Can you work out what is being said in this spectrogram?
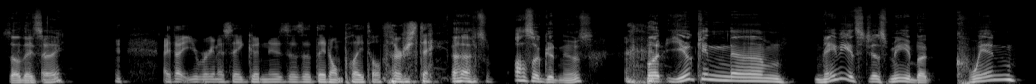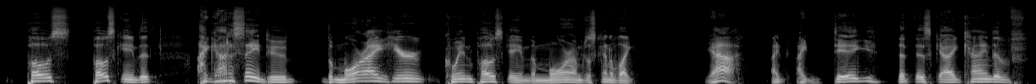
so they say. I thought you were gonna say good news is that they don't play till Thursday. Uh, also good news. But you can um, maybe it's just me, but Quinn post post game that I gotta say, dude. The more I hear Quinn post game, the more I'm just kind of like, yeah, I I dig that this guy kind of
